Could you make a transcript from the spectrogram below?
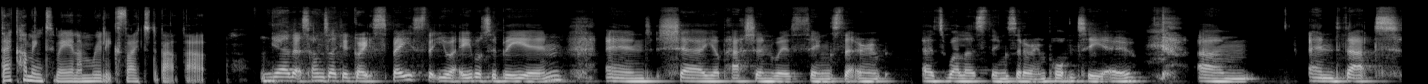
they're coming to me, and I'm really excited about that. Yeah, that sounds like a great space that you are able to be in and share your passion with things that are, as well as things that are important to you. Um, and that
